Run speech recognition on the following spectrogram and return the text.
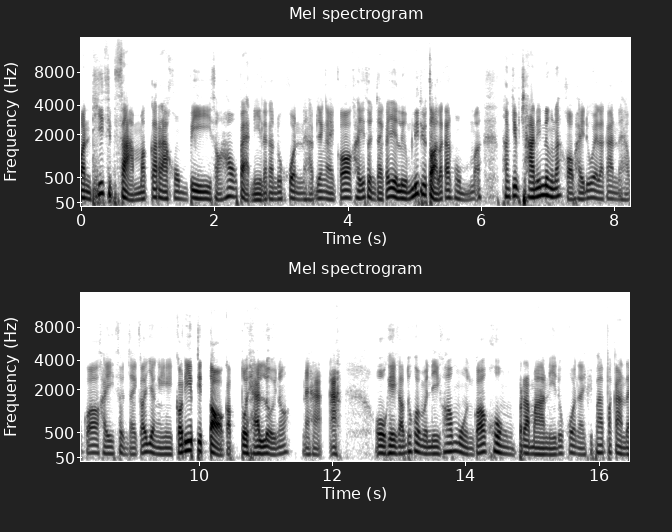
วันที่ 13 มกราคมปี 2568 นี้แล้วกันทุกคนนะครับ ยังไงก็ใครที่สนใจก็อย่าลืมรีบติดต่อแล้วกันผมทำคลิปช้านิดนึงนะ ขออภัยด้วยแล้วกันนะครับ ก็ใครสนใจก็ยังไงก็รีบติดต่อกับตัวแทนเลยเนาะนะฮะอะ โอเคครับทุกคนวันนี้ข้อมูลก็คงประมาณนี้ทุกคนในผิพาดประการใด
